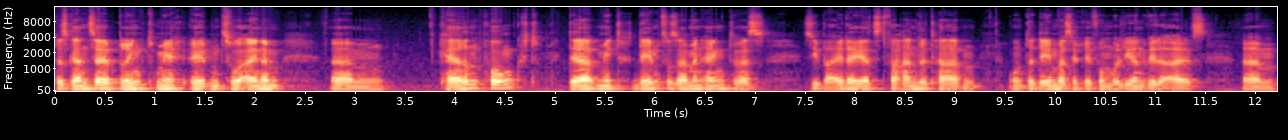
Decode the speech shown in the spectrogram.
das Ganze bringt mich eben zu einem ähm, Kernpunkt, der mit dem zusammenhängt, was Sie beide jetzt verhandelt haben, unter dem, was ich reformulieren will, als ähm,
